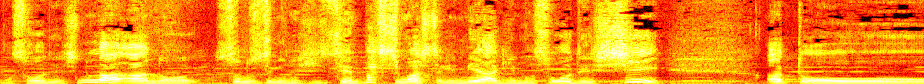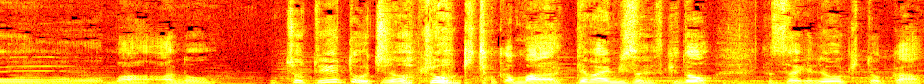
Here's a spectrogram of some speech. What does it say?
もそうですし、まあ、あのその次の日先発しましたけど宮城もそうですしあと、まあ、あのちょっと言うとうちの朗希とか、まあ、手前味噌ですけど佐々木朗希とか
